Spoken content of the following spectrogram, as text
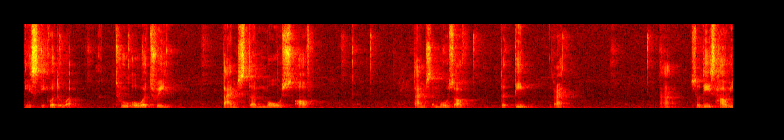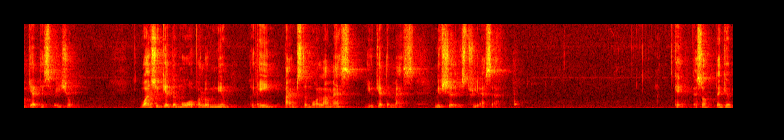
is equal to what? 2 over 3 times the moles of times the moles of the tin right? Uh, so this is how we get this ratio. Once you get the mole of aluminium again times the molar mass you get the mass. Mixture is 3SF okay that's all. Thank you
